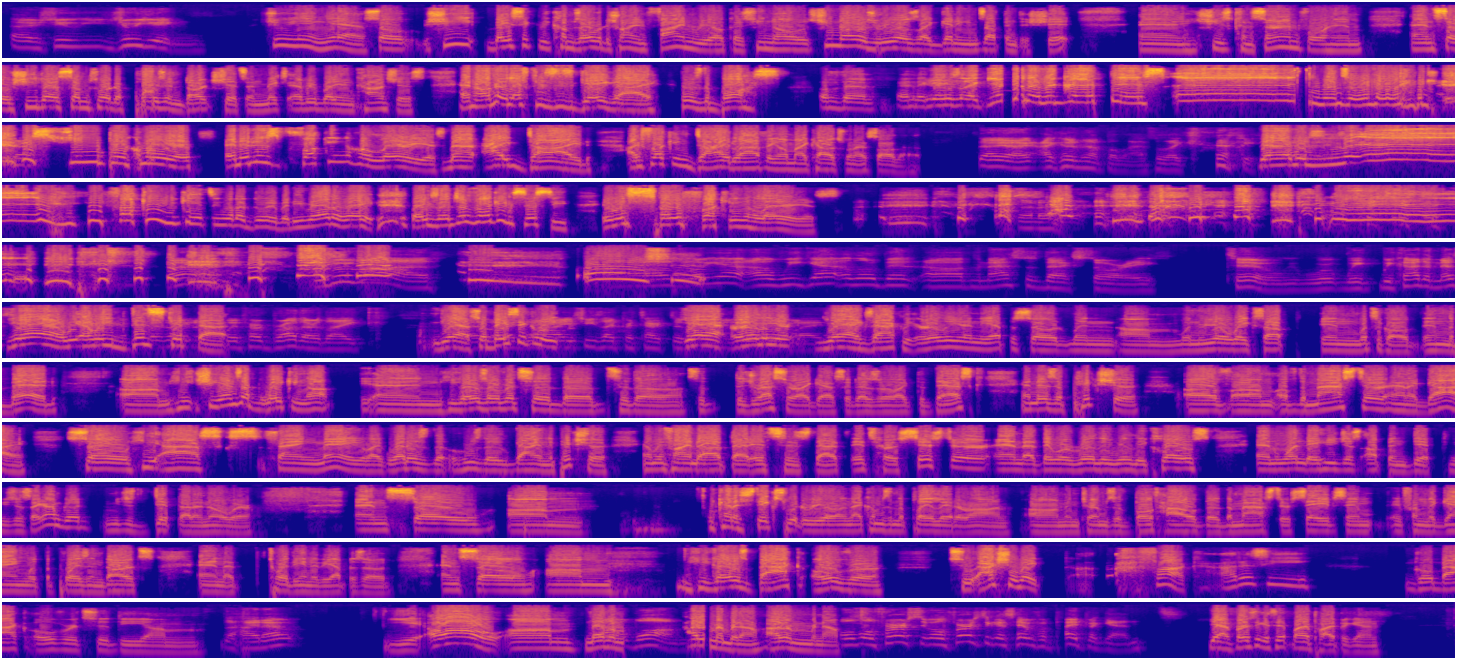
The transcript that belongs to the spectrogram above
Zhu- uh, Ying. Zhu Ying, yeah. So she basically comes over to try and find Ryo because he knows she knows Ryo's like getting himself into shit, and she's concerned for him. And so she does some sort of poison dart shits and makes everybody unconscious. And all they left is this gay guy who's the boss of them. And the gay's like, "You're gonna regret this." Eh. He runs away like super queer, and it is fucking hilarious, man. I died. I fucking died laughing on my couch when I saw that. Oh, yeah, I, I couldn't help but laugh. Like That was he was like, fucking. You can't see what I'm doing, but he ran away like such a fucking sissy. It was so fucking hilarious. move on. oh Oh shit! yeah, uh, we get a little bit uh, on the Masters backstory too. We we, we kind of missed. Yeah, we- and we did With, skip like, that. with her brother. Like Yeah, so like, basically, why she's like protective. yeah earlier yeah exactly earlier in the episode when um when Ryo wakes up in what's it called in the bed um he she ends up waking up and he goes over to the to the to the dresser, I guess it is, or like the desk, and there's a picture of um of the master and a guy. So he asks Fang Mei, like, what is the who's the guy in the picture? And we find out that it's his that it's her sister, and that they were really really close. And one day he just up and dipped. He's just like, I'm good. And he just dipped out of nowhere. And so um it kind of sticks with Ryo, and that comes into play later on, um, in terms of both how the, the master saves him from the gang with the poison darts, and at, toward the end of the episode. And so, um, he goes back over to actually wait, uh, fuck, how does he go back over to the um The hideout. yeah oh um never Uh, Wong. I remember now I remember now Well, well, first, well, first he gets hit with a pipe again, yeah first he gets hit by a pipe again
